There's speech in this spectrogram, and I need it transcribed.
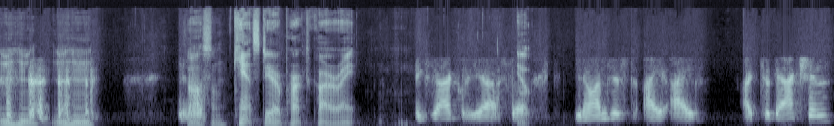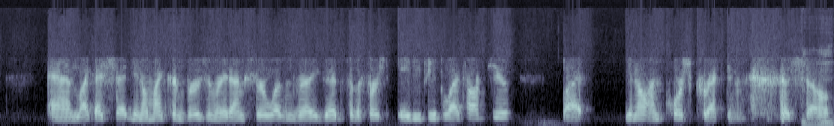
mhm. you know awesome. Can't steer a parked car, right? Exactly. Yeah. So, Yep. you know, I'm just I I I took action, and like I said, you know, my conversion rate I'm sure wasn't very good for the first 80 people I talked to, but you know, I'm course correcting. so, mm-hmm.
